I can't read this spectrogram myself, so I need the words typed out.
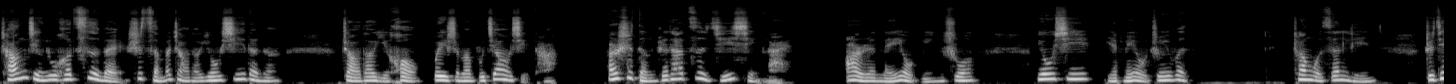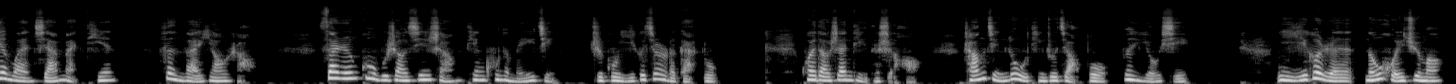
长颈鹿和刺猬是怎么找到尤西的呢？找到以后，为什么不叫醒他，而是等着他自己醒来？二人没有明说，尤西也没有追问。穿过森林，只见晚霞满天，分外妖娆。三人顾不上欣赏天空的美景，只顾一个劲儿的赶路。快到山顶的时候，长颈鹿停住脚步，问尤西：“你一个人能回去吗？”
